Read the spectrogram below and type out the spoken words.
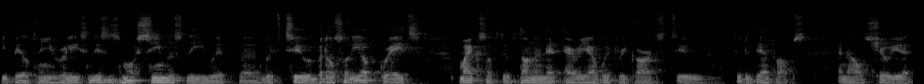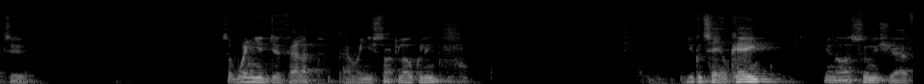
You build and you release, and this is more seamlessly with uh, with two, but also the upgrades Microsoft has done in that area with regards to to the DevOps, and I'll show you that too. So when you develop, uh, when you start locally, you could say, okay, you know, as soon as you have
